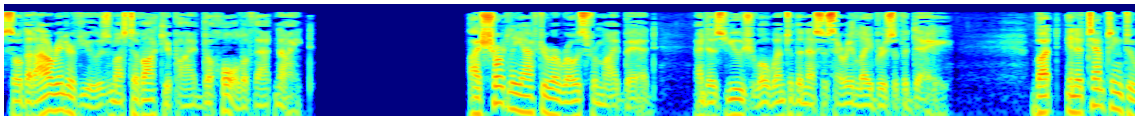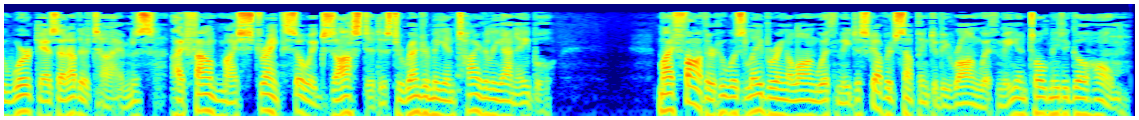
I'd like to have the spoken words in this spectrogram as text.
so that our interviews must have occupied the whole of that night. I shortly after arose from my bed, and as usual went to the necessary labors of the day. But in attempting to work as at other times, I found my strength so exhausted as to render me entirely unable. My father, who was laboring along with me, discovered something to be wrong with me and told me to go home.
